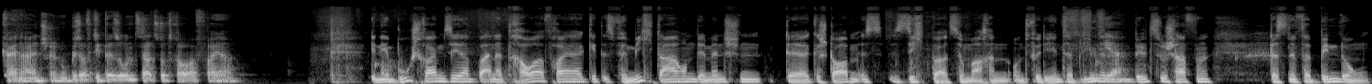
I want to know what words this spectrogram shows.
keine Einschränkung, bis auf die Personenzahl zur Trauerfeier. In Ihrem Buch schreiben Sie ja, bei einer Trauerfeier geht es für mich darum, den Menschen, der gestorben ist, sichtbar zu machen und für die Hinterbliebenen ja. ein Bild zu schaffen, das eine Verbindung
